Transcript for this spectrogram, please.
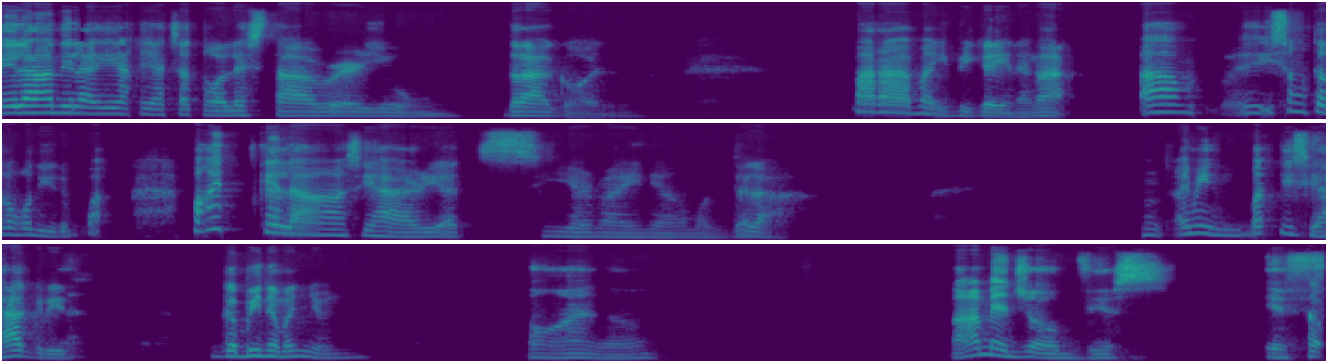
kailangan nila iakyat sa tallest tower yung dragon para maibigay na nga. Um, isang tanong ko dito, pa, bakit kailangan si Harry at si Hermione ang magdala? I mean, ba't di si Hagrid? Gabi naman yun. Oo nga, no? Baka medyo obvious if so,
